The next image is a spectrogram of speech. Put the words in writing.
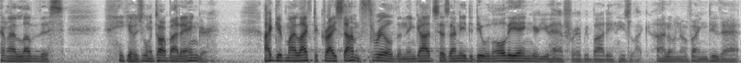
And I love this. He goes, You want to talk about anger? I give my life to Christ, I'm thrilled. And then God says, I need to deal with all the anger you have for everybody. And he's like, I don't know if I can do that.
